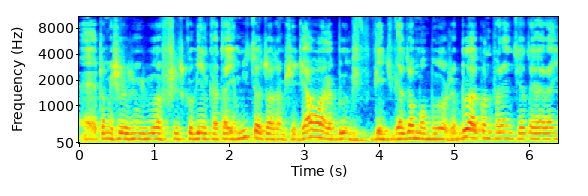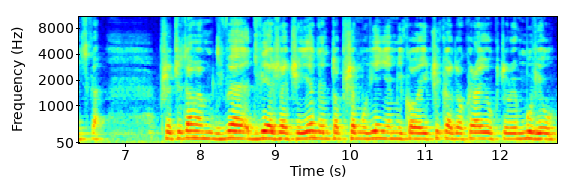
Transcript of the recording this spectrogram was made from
e, to myślę, że była wszystko wielka tajemnica, co tam się działo, ale wi wiadomo było, że była konferencja teherańska. Przeczytałem dwie, dwie rzeczy. Jeden to przemówienie Mikołajczyka do kraju, który mówił,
